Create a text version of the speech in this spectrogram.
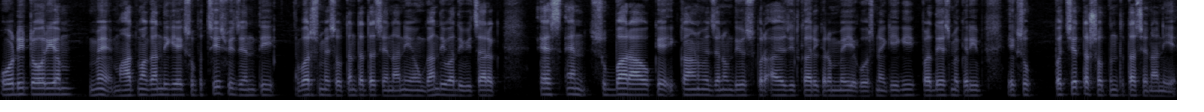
ऑडिटोरियम में महात्मा गांधी की 125वीं जयंती वर्ष में स्वतंत्रता सेनानी एवं गांधीवादी विचारक एस एन सुब्बा राव के इक्यानवे जन्म दिवस पर आयोजित कार्यक्रम में ये घोषणा की गई। प्रदेश में करीब एक सौ पचहत्तर स्वतंत्रता सेनानी है।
